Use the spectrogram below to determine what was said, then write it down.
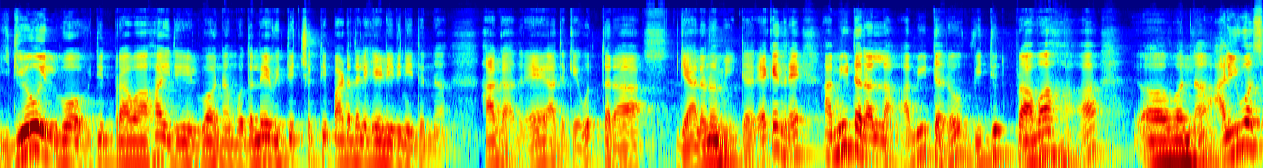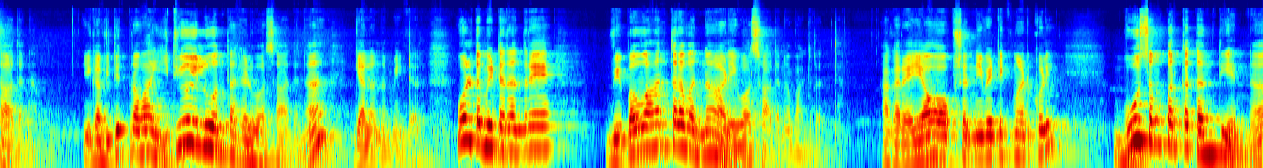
ಇದೆಯೋ ಇಲ್ವೋ, ವಿದ್ಯುತ್ ಪ್ರವಾಹ ಇದೆಯೋ ಇಲ್ವೋ ನಾನು ಮೊದಲೇ ವಿದ್ಯುತ್ ಶಕ್ತಿ ಪಾಠದಲ್ಲಿ ಹೇಳಿದ್ದೀನಿ ಇದನ್ನು. ಹಾಗಾದರೆ ಅದಕ್ಕೆ ಉತ್ತರ ಗ್ಯಾಲನೋಮೀಟರ್. ಯಾಕೆಂದರೆ ಆ ಮೀಟರ್ ಅಲ್ಲ, ಆ ಮೀಟರು ವಿದ್ಯುತ್ ಪ್ರವಾಹವನ್ನು ಅಳೆಯುವ ಸಾಧನ. ಈಗ ವಿದ್ಯುತ್ ಪ್ರವಾಹ ಇದೆಯೋ ಇಲ್ಲವೋ ಅಂತ ಹೇಳುವ ಸಾಧನ ಗ್ಯಾಲನೋಮೀಟರ್. ವೋಲ್ಟಮೀಟರ್ ಅಂದರೆ ವಿಭವಾಂತರವನ್ನು ಅಳೆಯುವ ಸಾಧನವಾಗಿರುತ್ತೆ. ಹಾಗಾದರೆ ಯಾವ ಆಪ್ಷನ್ ನೀವೇ ಟಿಕ್ ಮಾಡ್ಕೊಳ್ಳಿ. ಭೂಸಂಪರ್ಕ ತಂತಿಯನ್ನು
